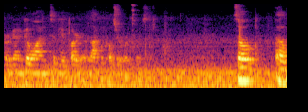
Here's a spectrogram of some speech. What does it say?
who are going to go on to be a part of the aquaculture workforce. So uh,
